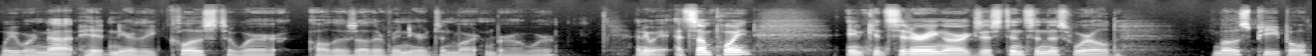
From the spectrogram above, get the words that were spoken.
We were not hit nearly close to where all those other vineyards in Martinborough were. Anyway, at some point in considering our existence in this world, most people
